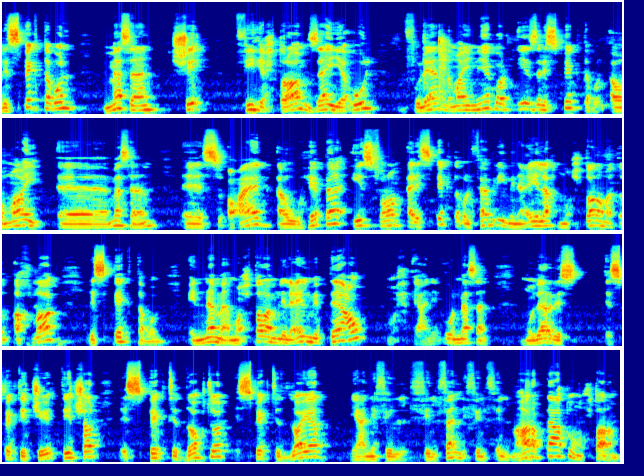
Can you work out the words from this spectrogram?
respectable مثلا شيء فيه احترام زي يقول فلان my neighbor is respectable أو my uh, مثلا سعاد أو هبه is from a respectable من عيلة محترمة الأخلاق respectable. إنما محترم للعلم بتاعه يعني نقول مثلا مدرس respected teacher respected doctor respected lawyer يعني في في الفن في المهارة بتاعته محترم.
